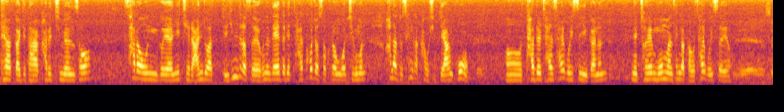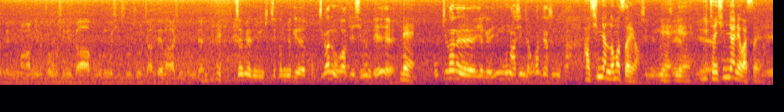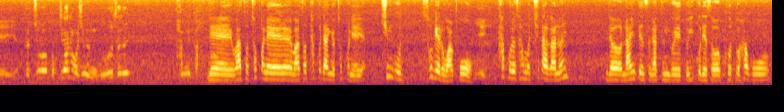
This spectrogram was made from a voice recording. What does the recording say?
대학까지 다 가르치면서 살아온 거야니 제일 안 좋았지 힘들었어요. 그런데 애들이 잘 커져서 그런 거 지금은 하나도 생각하고 싶지 않고 예. 어, 다들 잘 살고 있으니까는 그냥 저의 몸만 생각하고 살고 있어요. 마음이 이렇게 좋으시니까 모든 것이 술술 잘 되나 아쉬운 건데 선배님 지금 여기 복지관에 와 계시는데 네. 복지관에 여기 입문하신 지 오래됐습니까? 한 10년 넘었어요. 10년 예, 넘으세요? 예. 예. 2010년에 왔어요. 예, 예. 그 주로 복지관에 오시면 무엇을 합니까? 네, 와서 첫 번에 와서 탁구장에 첫 번에 친구 소개로 왔고 예, 예. 탁구를 사모 치다가는 이제 라인 댄스 같은 거에 또 입구해서 그것도 하고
